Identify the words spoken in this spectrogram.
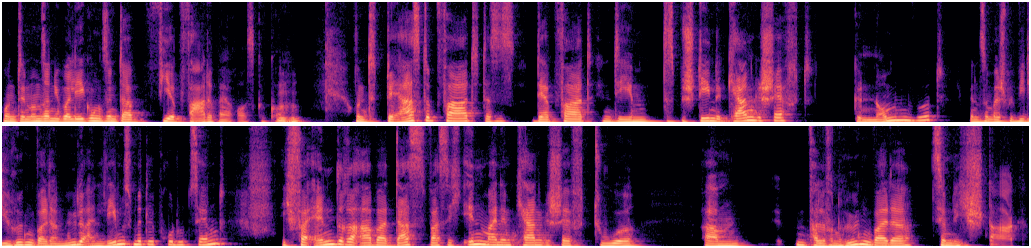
Und in unseren Überlegungen sind da vier Pfade bei rausgekommen. Mhm. Und der erste Pfad, das ist der Pfad, in dem das bestehende Kerngeschäft genommen wird. Ich bin zum Beispiel wie die Rügenwalder Mühle ein Lebensmittelproduzent. Ich verändere aber das, was ich in meinem Kerngeschäft tue, ähm, im Falle von Rügenwalder ziemlich stark.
